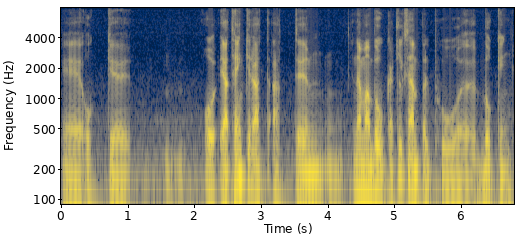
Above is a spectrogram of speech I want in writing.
Eh, och, eh, och jag tänker att, att när man bokar till exempel på Booking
